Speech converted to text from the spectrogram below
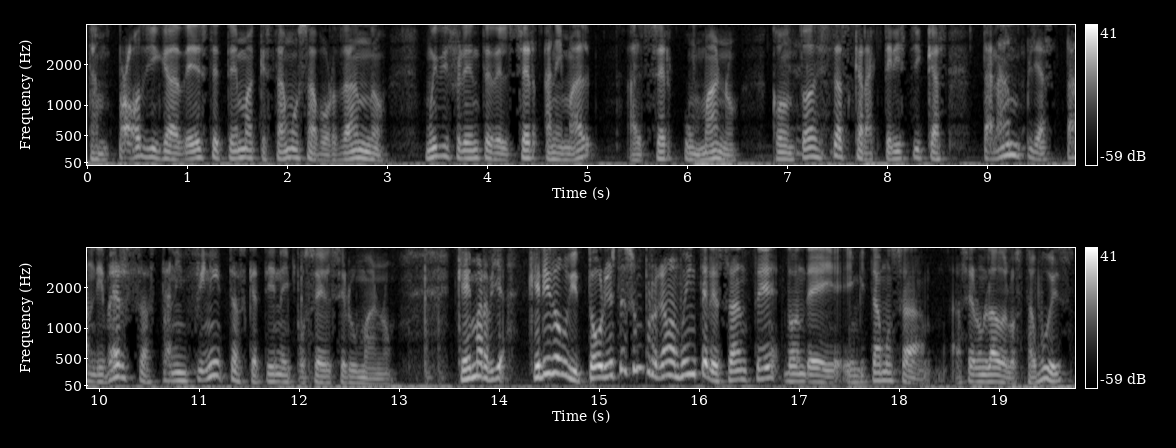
tan pródiga de este tema que estamos abordando muy diferente del ser animal al ser humano, con todas estas características tan amplias, tan diversas, tan infinitas que tiene y posee el ser humano. ¡Qué maravilla! Querido auditorio, este es un programa muy interesante donde invitamos a, hacer un lado los tabúes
